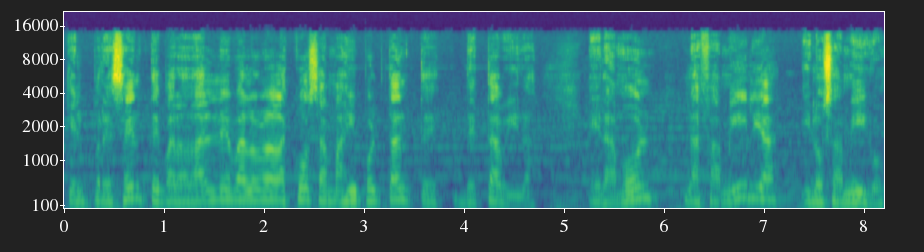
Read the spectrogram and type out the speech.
que el presente para darle valor a las cosas más importantes de esta vida. El amor, la familia y los amigos.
